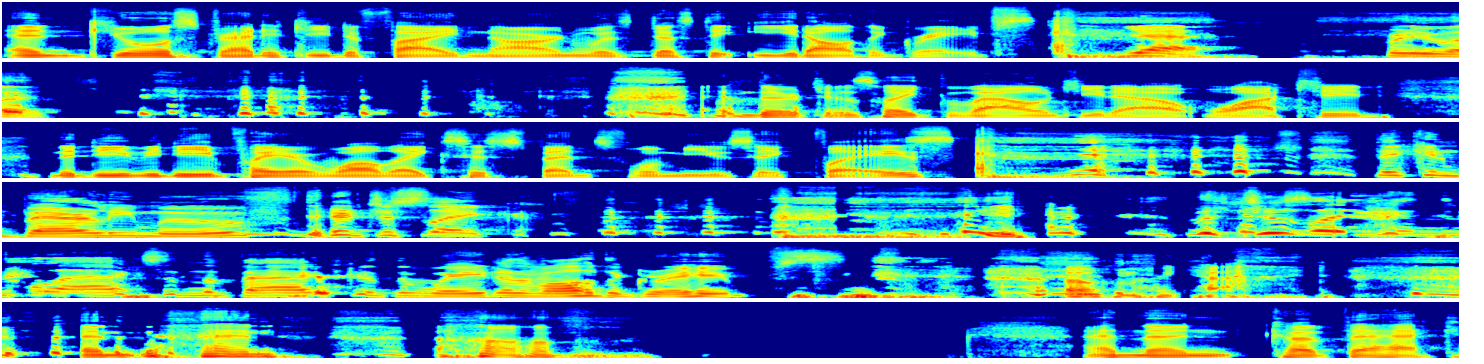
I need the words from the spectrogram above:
and Jules' strategy to find Narn was just to eat all the grapes. Yeah, pretty much. and they're just like lounging out watching the DVD player while like suspenseful music plays. Yeah. they can barely move. They're just like Yeah. they're just like relax in the back of the weight of all the grapes. oh my god. And then um and then cut back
